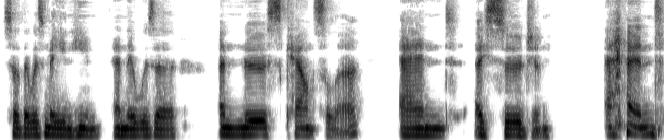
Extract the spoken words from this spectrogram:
So there was me and him, and there was a a nurse counselor and a surgeon, and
